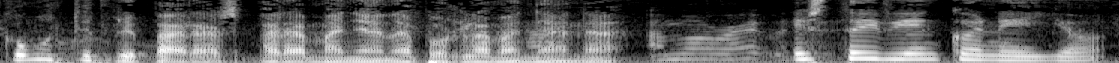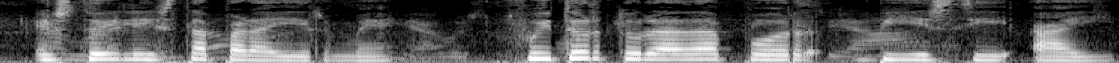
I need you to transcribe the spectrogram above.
¿Cómo te preparas para mañana por la mañana? Estoy bien con ello. Estoy lista para irme. Fui torturada por BCI.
